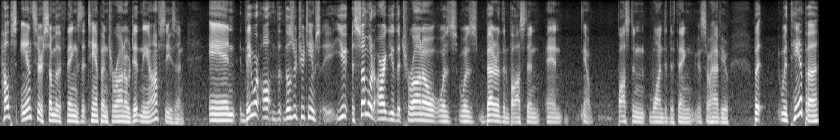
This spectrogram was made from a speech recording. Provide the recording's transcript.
helps answer some of the things that Tampa and Toronto did in the offseason. And they were all th- those are two teams you some would argue that Toronto was was better than Boston and you know Boston won did their thing so have you. But with Tampa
